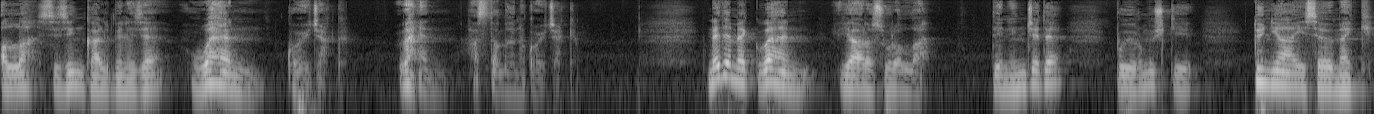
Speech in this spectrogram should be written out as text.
Allah sizin kalbinize vehen koyacak. Vehen hastalığını koyacak. Ne demek vehen ya Resulallah denince de buyurmuş ki dünyayı sevmek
